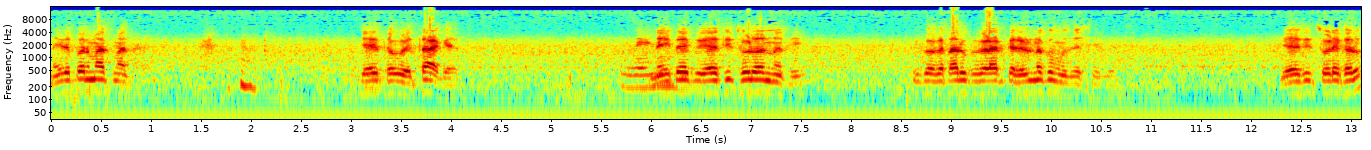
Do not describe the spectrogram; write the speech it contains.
નહીં તો પરમાત્મા થાય. જે થવું એ થાકે. નહીં તો વ્યવસ્થિત છોડવાનું નથી. તારું કગડાટ કરેલું નકો મજે છે. વ્યવસ્થિત છોડે ખરું?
